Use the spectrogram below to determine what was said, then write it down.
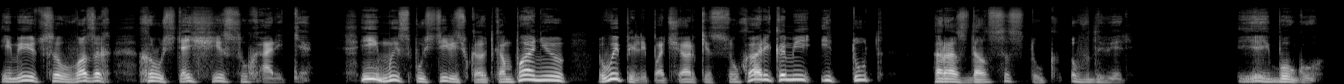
имеются в вазах хрустящие сухарики. И мы спустились в кают-компанию, выпили по чарке с сухариками, и тут раздался стук в дверь. «Ей-богу!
